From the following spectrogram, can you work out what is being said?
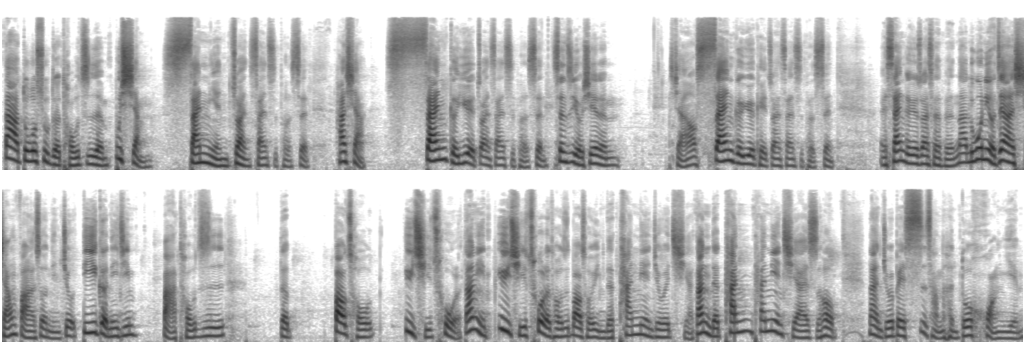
大多数的投资人不想三年赚三十 percent，他想三个月赚三十 percent，甚至有些人想要三个月可以赚三十 percent，哎，三个月赚三十 percent。那如果你有这样的想法的时候，你就第一个，你已经把投资的报酬预期错了。当你预期错了投资报酬，你的贪念就会起来。当你的贪贪念起来的时候，那你就会被市场的很多谎言，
